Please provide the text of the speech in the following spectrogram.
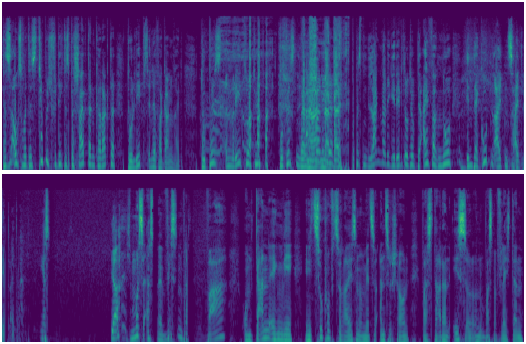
Das ist auch sowas, das ist typisch für dich, das beschreibt deinen Charakter. Du lebst in der Vergangenheit. Du bist ein Retro-Typ, du bist ein Na, na, langweiliger, du bist ein langweiliger Retro-Typ, der einfach nur in der guten alten Zeit lebt, Alter. Erst, Ja? ich muss erst mal wissen, was war, um dann irgendwie in die Zukunft zu reisen, um mir zu anzuschauen, was da dann ist und, und was man vielleicht dann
